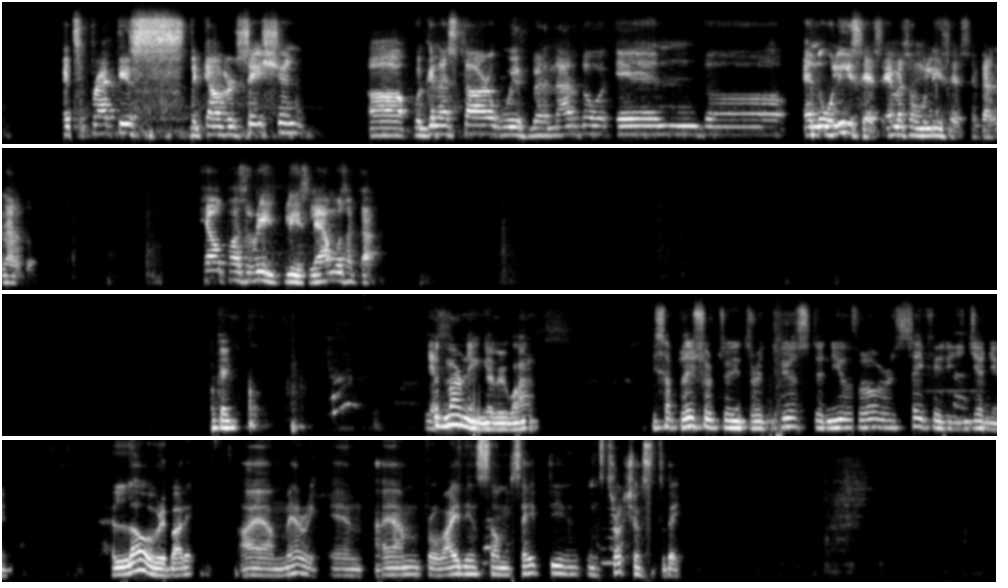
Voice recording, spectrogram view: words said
let's practice the conversation. Uh, we're gonna start with Bernardo and uh, and Ulises, Emerson Ulises and Bernardo. Help us read, please. Leamos acá. Okay. Yes. Good morning, everyone. It's a pleasure to introduce the new floor safety engineer. Hello, everybody. I am Mary, and I am providing some safety instructions today.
